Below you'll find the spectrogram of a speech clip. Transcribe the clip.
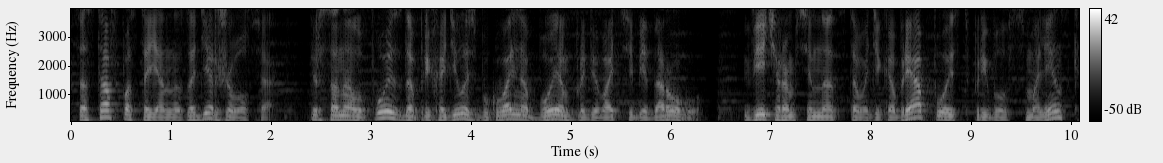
состав постоянно задерживался. Персоналу поезда приходилось буквально боем пробивать себе дорогу. Вечером 17 декабря поезд прибыл в Смоленск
